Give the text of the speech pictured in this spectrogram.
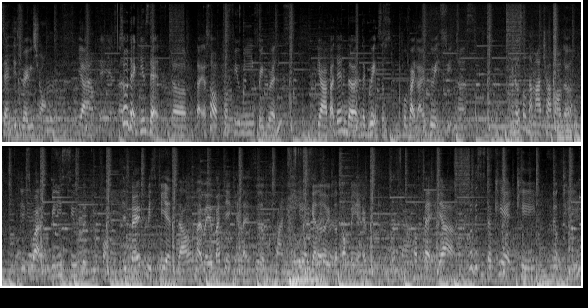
scent is very strong. Yeah. okay, yes. So that gives that the like a sort of perfumey fragrance. Yeah, but then the, the grapes provide like a great sweetness. And also the matcha powder is what really seals the deal for me. It's very crispy as well. Like when you bite it, you can like feel the crunch Yes, together right, with the topping and everything. Perfect, yeah. So this is the K and K milk tea,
